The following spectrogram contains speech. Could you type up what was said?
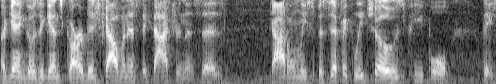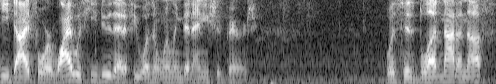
Again, goes against garbage Calvinistic doctrine that says God only specifically chose people that he died for. Why would he do that if he wasn't willing that any should perish? Was his blood not enough?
